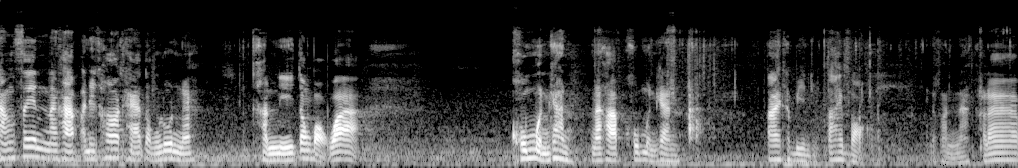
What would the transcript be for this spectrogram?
ทั้งเส้นนะครับ อันนี้ท่อแท้ตรงรุ่นนะ คันนี้ต้องบอกว่า คุ้มเหมือนกันนะครับ คุ้มเหมือนกันป้ทะเบียนอยู่ใต้เบาะเดี๋ยวก่อนนะครับ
